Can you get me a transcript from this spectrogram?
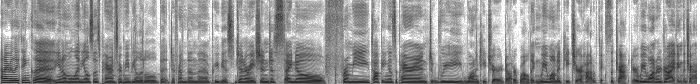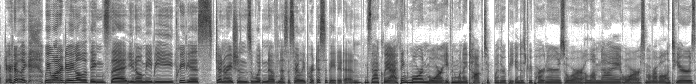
And I really think that, you know, millennials as parents are maybe a little bit different than the previous generation. Just, I know from me talking as a parent, we want to teach our daughter welding. We want to teach her how to fix the tractor. We want her driving the tractor. like, we want her doing all the things that, you know, maybe previous generations wouldn't have necessarily participated in. Exactly. I think more and more, even when I talk to whether it be industry partners or alumni or some of our volunteers,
